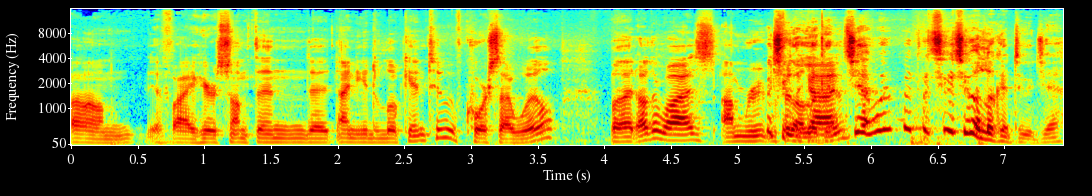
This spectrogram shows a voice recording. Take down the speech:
Um, if I hear something that I need to look into, of course I will. But otherwise, I'm rooting What for you the gonna look guy. into, Jeff? What, what, what you gonna look into, Jeff?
